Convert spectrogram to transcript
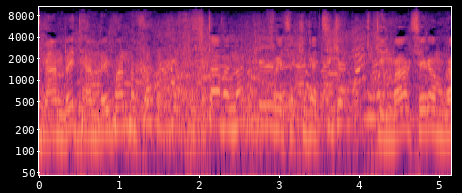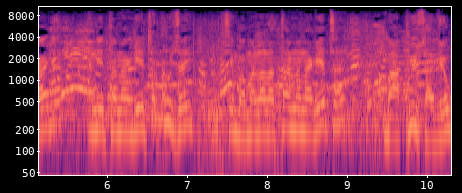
dia any indray dia any indray vanona fa fitavana firaisankinantsika dia mirary izay raha mirary an any an-tanàna rehetra koa izay izay mba malala-tanana rehetra mba hampio zareo.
